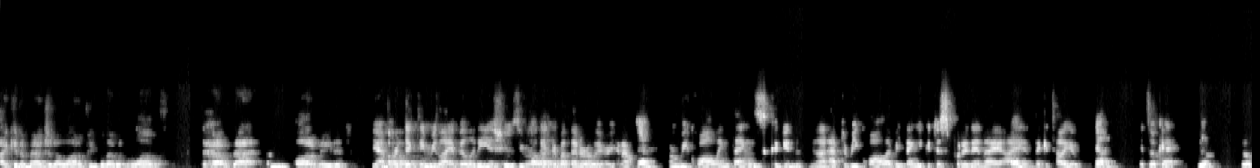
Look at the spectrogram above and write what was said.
I can imagine a lot of people that would love to have that automated. Yeah, and Uh, predicting reliability issues. You were Oh, yeah. talking about that earlier, you know. Yeah. Or requalling things. Could you not have to requal everything? You could just put it in AI Yeah. and they could tell you. Yeah. It's okay. Yeah. Yeah.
